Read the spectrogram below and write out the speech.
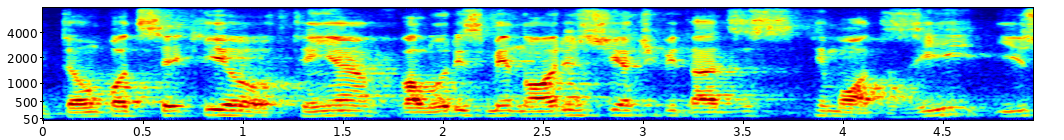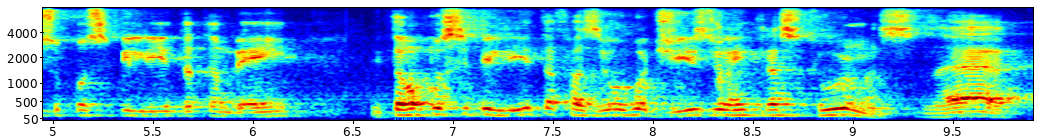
Então, pode ser que eu tenha valores menores de atividades remotas e isso possibilita também, então possibilita fazer o rodízio entre as turmas, né?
